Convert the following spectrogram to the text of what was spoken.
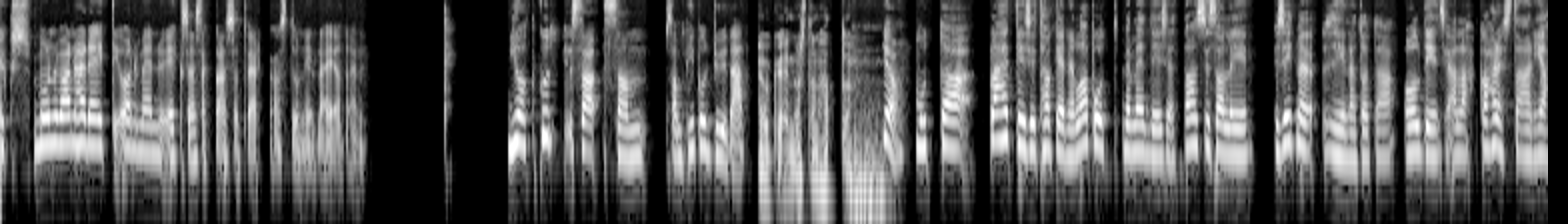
yksi mun vanha deitti on mennyt eksänsä kanssa verkkaustunnille, joten jotkut, so, some, some people do that. okei, okay, nostan hattua. Joo, mutta lähdettiin sitten hakemaan ne laput, me mentiin sinne tanssisaliin ja sitten me siinä tota, oltiin siellä kahdestaan ja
